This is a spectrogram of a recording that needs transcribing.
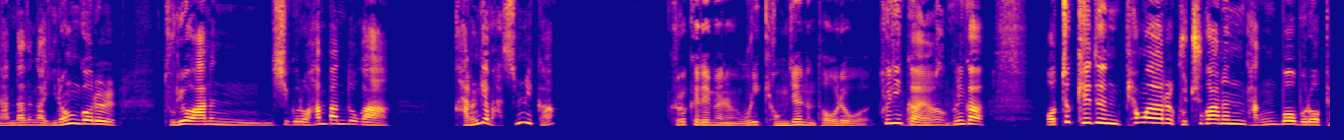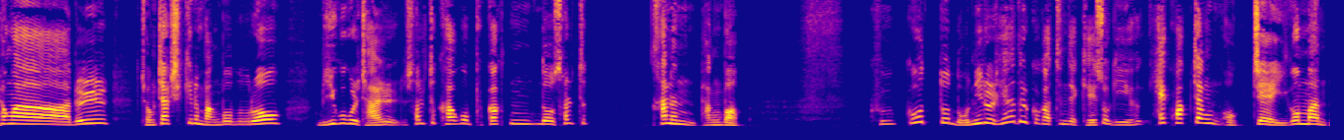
난다든가 이런 거를 두려워하는 식으로 한반도가 가는 게 맞습니까? 그렇게 되면 우리 경제는 더 어려워. 그러니까요. 그러니까 어떻게든 평화를 구축하는 방법으로 평화를 정착시키는 방법으로 미국을 잘 설득하고 북한도 설득하는 방법 그것도 논의를 해야 될 것 같은데 계속 이 핵 확장 억제 이것만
